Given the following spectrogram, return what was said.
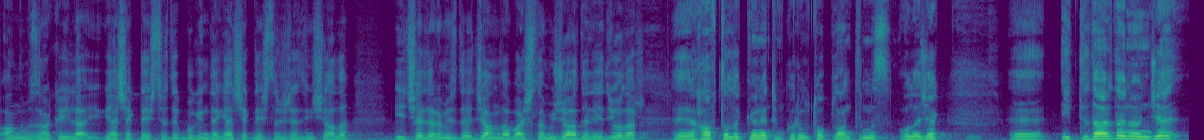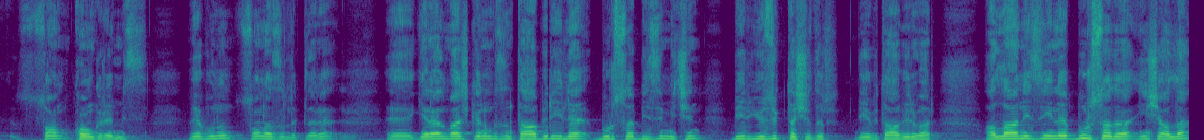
alnımızın akıyla gerçekleştirdik. Bugün de gerçekleştireceğiz inşallah. İlçelerimiz de canla başla mücadele ediyorlar. E, haftalık yönetim kurulu toplantımız olacak. E, iktidardan önce son kongremiz ve bunun son hazırlıkları. E, Genel Başkanımızın tabiriyle Bursa bizim için bir yüzük taşıdır diye bir tabiri var. Allah'ın izniyle Bursa'da inşallah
